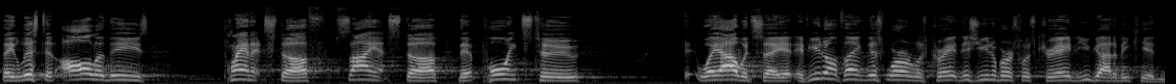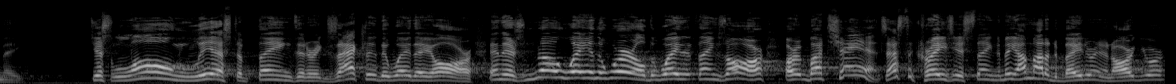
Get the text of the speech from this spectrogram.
they listed all of these planet stuff, science stuff, that points to way I would say it, if you don't think this world was created, this universe was created, you got to be kidding me just long list of things that are exactly the way they are and there's no way in the world the way that things are are by chance that's the craziest thing to me i'm not a debater and an arguer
